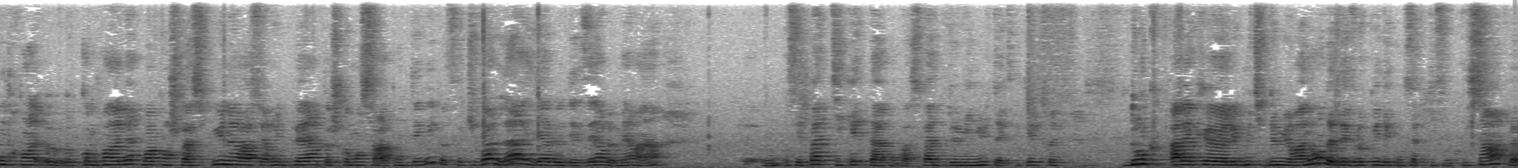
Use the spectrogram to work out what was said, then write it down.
vous euh, comprendrez, bien que moi, quand je passe une heure à faire une perle, que je commence à raconter, oui, parce que tu vois, là, il y a le désert, le mer, hein, c'est pas tic et tac, on passe pas deux minutes à expliquer le truc. Donc, avec euh, les boutiques de Murano, on a développé des concepts qui sont plus simples.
